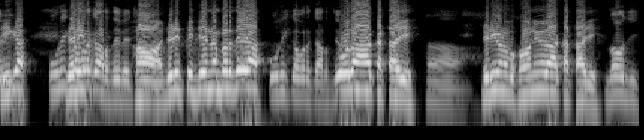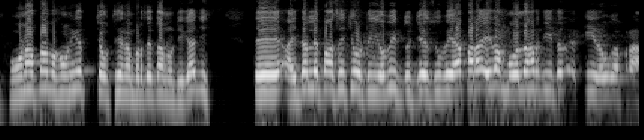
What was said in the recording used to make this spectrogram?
ਠੀਕ ਆ? ਪੂਰੀ ਕਵਰ ਕਰ ਦੇ ਵਿੱਚ। ਹਾਂ ਜਿਹੜੀ ਤੀਜੇ ਨੰਬਰ ਤੇ ਆ ਪੂਰੀ ਕਵਰ ਕਰ ਦਿਓ। ਉਹਦਾ ਆ ਕੱਟਾ ਜੇ। ਹਾਂ। ਜਿਹੜੀ ਹੁਣ ਵਿਖਾਉਣੀ ਉਹਦਾ ਕੱਟਾ ਜੇ। ਲਓ ਜੀ ਹੁਣ ਆਪਾਂ ਵਿਖਾਉਣੀ ਆ ਚੌਥੇ ਨੰਬਰ ਤੇ ਤੁਹਾਨੂੰ ਠੀਕ ਆ ਜੀ? ਤੇ ਇਧਰਲੇ ਪਾਸੇ ਝੋਟੀ ਉਹ ਵੀ ਦੂਜੇ ਸੂਬੇ ਆ ਪਰ ਇਹਦਾ ਮੁੱਲ ਹਰਜੀਤ ਕੀ ਰਹੂਗਾ ਭਰਾ?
